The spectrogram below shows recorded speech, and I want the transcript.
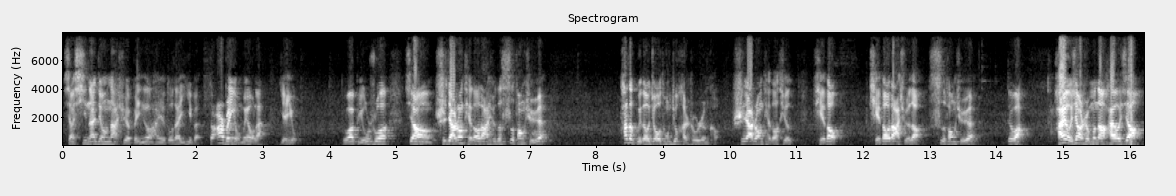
像西南交通大学、北京交通大学都在一本，但二本有没有呢？也有，对吧？比如说像石家庄铁道大学的四方学院，它的轨道交通就很受认可。石家庄铁道铁铁道铁道大学的四方学院，对吧？还有像什么呢？还有像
